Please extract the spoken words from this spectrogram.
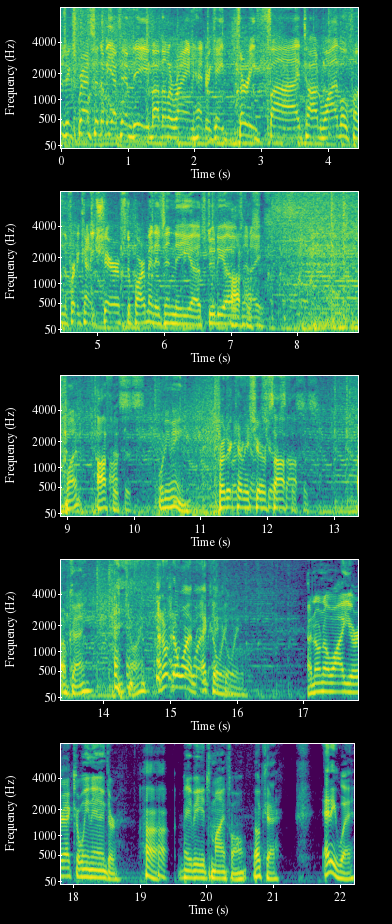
News Express at WFMD. Bob Miller, Ryan Hedrick, 835. Todd Wivell from the Frederick County Sheriff's Department is in the uh, studios. In a, what? Office. Office. What do you mean? Frederick, Frederick County, County, Sheriff's, Sheriff's Office. Office. Okay. I'm sorry. I don't know why I'm echoing. echoing. I don't know why you're echoing either. Huh. Maybe it's my fault. Okay. Anyway,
